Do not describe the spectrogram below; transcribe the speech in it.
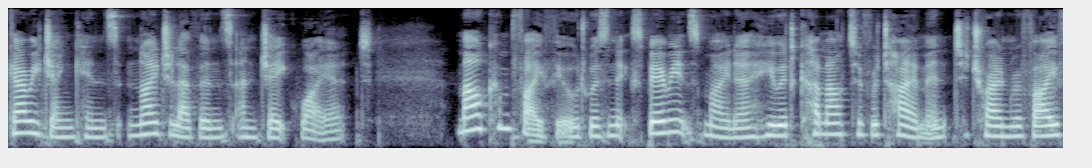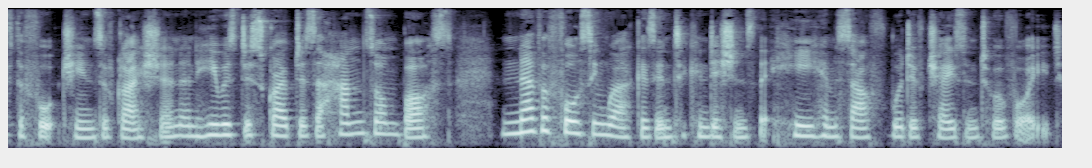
Gary Jenkins, Nigel Evans, and Jake Wyatt. Malcolm Fifield was an experienced miner who had come out of retirement to try and revive the fortunes of Gleision, and he was described as a hands-on boss, never forcing workers into conditions that he himself would have chosen to avoid.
